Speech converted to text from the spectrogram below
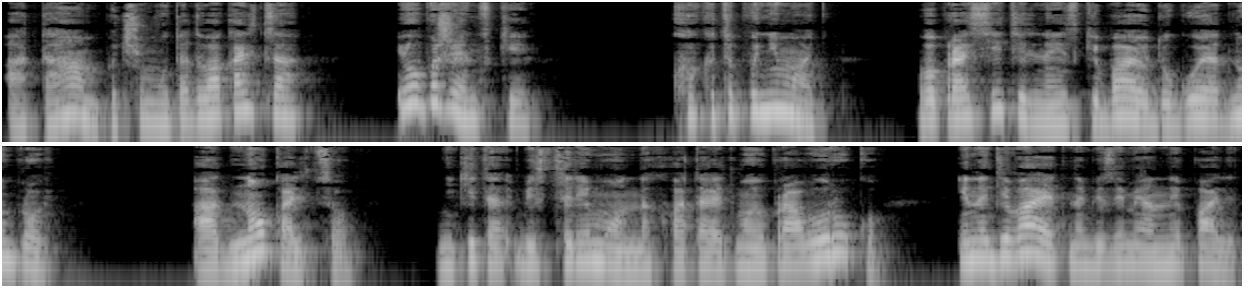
А там почему-то два кольца. И оба женские. «Как это понимать?» Вопросительно изгибаю дугой одну бровь. «Одно кольцо Никита бесцеремонно хватает мою правую руку и надевает на безымянный палец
